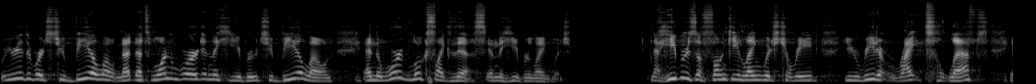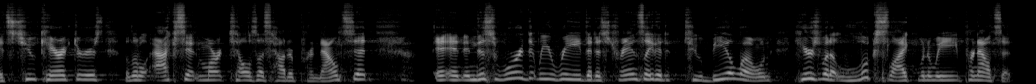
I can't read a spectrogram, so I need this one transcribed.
we read the words to be alone. That, that's one word in the Hebrew, to be alone. And the word looks like this in the Hebrew language. Now, Hebrew is a funky language to read. You read it right to left. It's two characters. The little accent mark tells us how to pronounce it. And in this word that we read that is translated to be alone, here's what it looks like when we pronounce it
